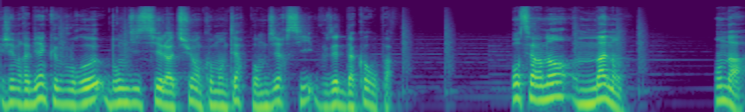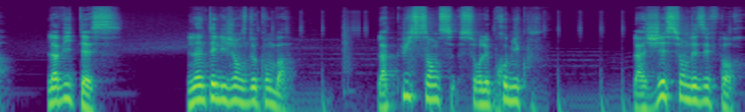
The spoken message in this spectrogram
J'aimerais bien que vous rebondissiez là-dessus en commentaire pour me dire si vous êtes d'accord ou pas. Concernant Manon, on a la vitesse, l'intelligence de combat, la puissance sur les premiers coups, la gestion des efforts,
